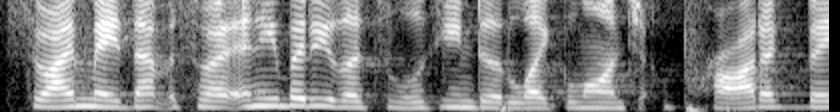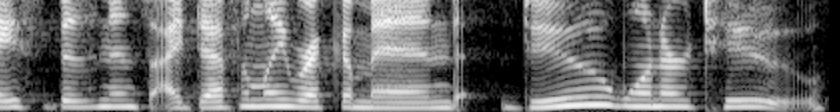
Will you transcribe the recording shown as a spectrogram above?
so I made that. So anybody that's looking to like launch a product based business, I definitely recommend do one or two.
